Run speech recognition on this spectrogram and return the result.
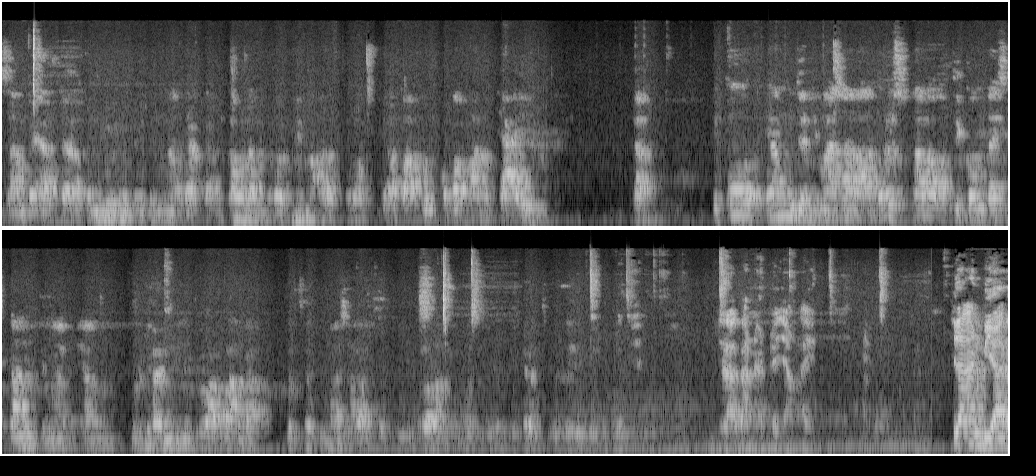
Sampai ada penduduk itu mengatakan kaulan robi ma'aruf apa pun pokok manusiai nah itu yang menjadi masalah. Terus kalau dikonteskan dengan yang berani itu apa enggak terjadi masalah jadi orang yang masih berpikiran seperti itu? Silakan ada yang lain. Silakan biar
